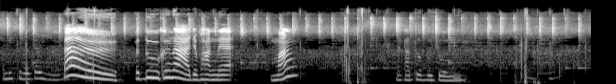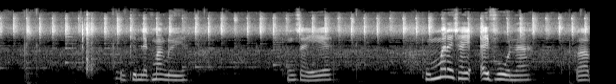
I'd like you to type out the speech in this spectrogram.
อันนี้คือรถเจ้าหญิงเออประตูข้างหน้าจะพังแล้วมั้งนะครับท่านผู้ชมโอ้เค็มเล็กมากเลยสงสัยผมไม่ได้ใช้ iPhone นะ ครับ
